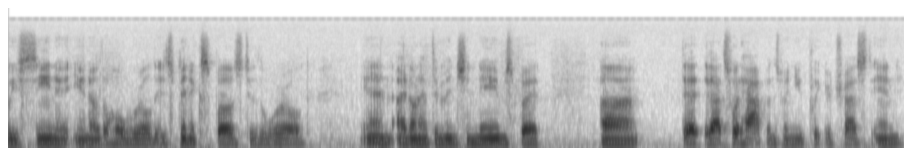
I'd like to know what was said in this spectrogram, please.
we've seen it, you know, the whole world, it's been exposed to the world and I don't have to mention names, but uh, that, that's what happens when you put your trust in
